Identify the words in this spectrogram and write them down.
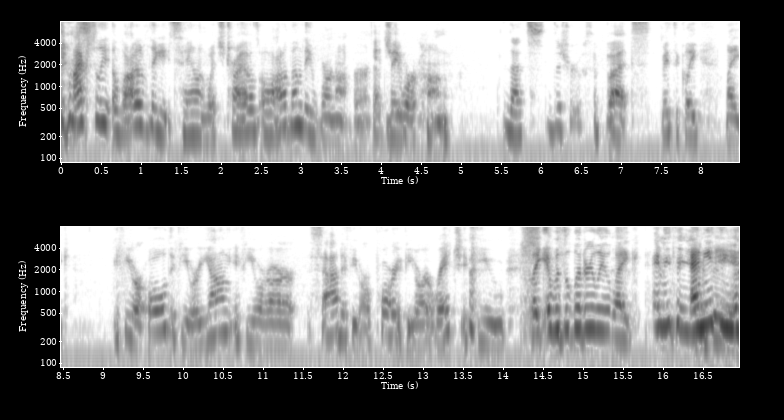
Actually, a lot of the Salem witch trials, a lot of them they were not burned. That's they true. were hung. That's the truth. But basically, like, if you are old, if you are young, if you are sad, if you are poor, if you are rich, if you like, it was literally like Anything you anything could you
